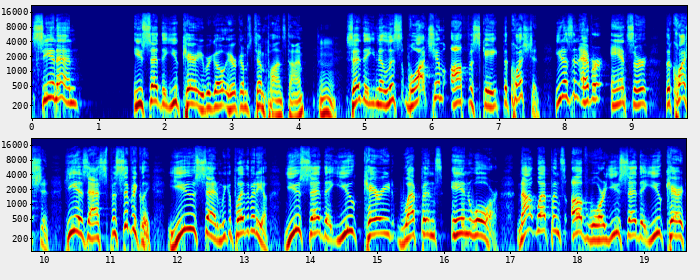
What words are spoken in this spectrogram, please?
CNN, you said that you carry. Here we go. Here comes Tim Pond's time. Mm. Said that you know. Listen, watch him obfuscate the question. He doesn't ever answer the question. He is asked specifically. You said, and we can play the video. You said that you carried weapons in war, not weapons of war. You said that you carried.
